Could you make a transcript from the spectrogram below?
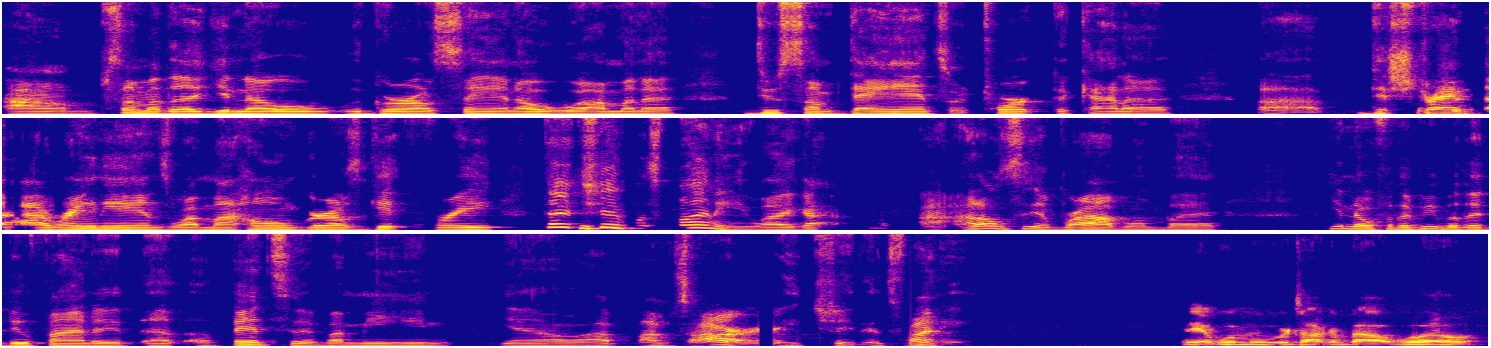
Um, some of the, you know, the girls saying, "Oh, well, I'm gonna do some dance or twerk to kind of uh, distract the Iranians while my homegirls get free." That shit was funny. Like, I, I don't see a problem, but you know, for the people that do find it uh, offensive, I mean, You know, I, I'm sorry. Shit, it's funny. Yeah, women were talking about, well,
